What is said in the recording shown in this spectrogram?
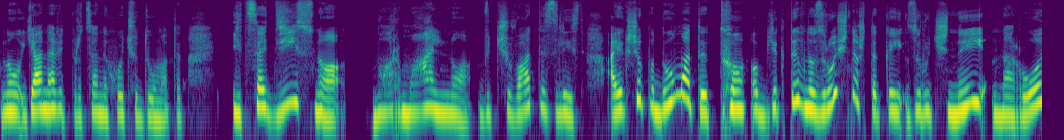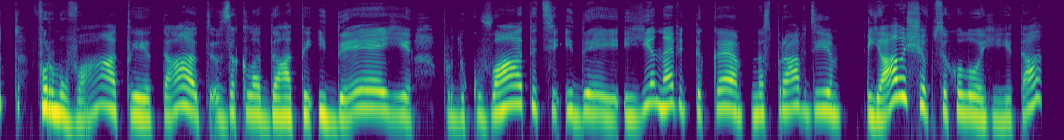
Ну я навіть про це не хочу думати. І це дійсно. Нормально відчувати злість. А якщо подумати, то об'єктивно зручно ж такий зручний народ формувати, та закладати ідеї, продукувати ці ідеї. І є навіть таке насправді явище в психології, та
